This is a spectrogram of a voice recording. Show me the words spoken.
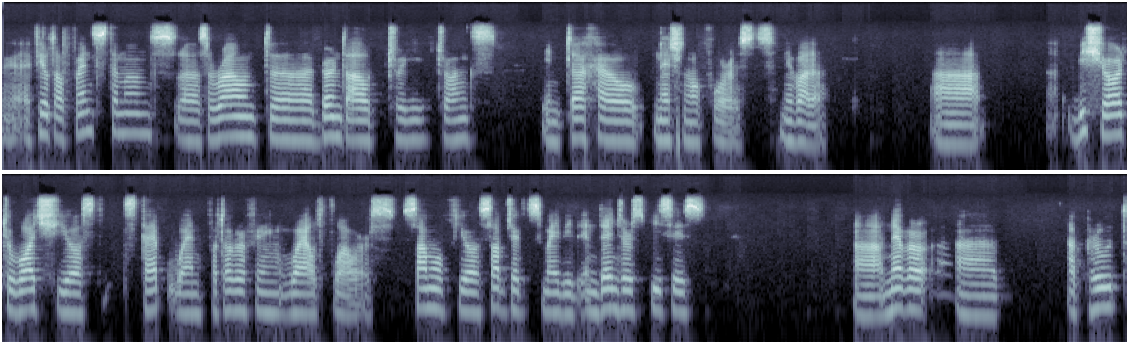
Uh, a field of pentstemons uh, surround uh, burned out tree trunks in Tahoe National Forest, Nevada. Uh, be sure to watch your st- step when photographing wildflowers. Some of your subjects may be endangered species. Uh, never uh, uproot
